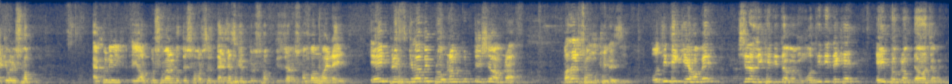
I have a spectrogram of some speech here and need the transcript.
একেবারে সব এখনই এই অল্প সময়ের মধ্যে সবার সাথে দেখা সাক্ষাৎ করে সব কিছু জানা সম্ভব হয় নাই। এই প্রেস ক্লাবে প্রোগ্রাম করতে এসে আমরা বাধার সম্মুখীন হয়েছি। অতিথি কে হবে সেটা লিখে দিতে হবে এবং অতিথি দেখে এই প্রোগ্রাম দেওয়া যাবে না।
